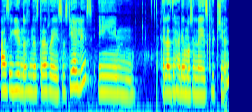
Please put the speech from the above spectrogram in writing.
a seguirnos en nuestras redes sociales. Em, te las dejaremos en la descripción.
